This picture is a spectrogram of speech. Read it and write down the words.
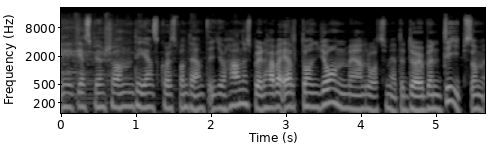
Erik Esbjörnsson, DNs korrespondent i Johannesburg. Det här var Elton John med en låt som heter Durban Deep som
